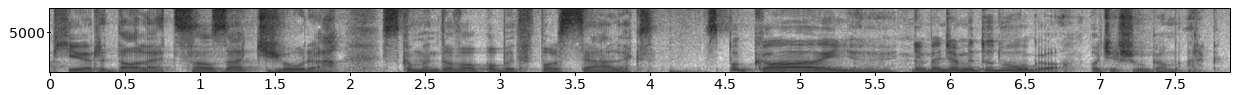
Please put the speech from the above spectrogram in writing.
pierdolę, co za dziura, skomentował pobyt w Polsce Alex. Spokojnie, nie będziemy tu długo, pocieszył go Mark.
